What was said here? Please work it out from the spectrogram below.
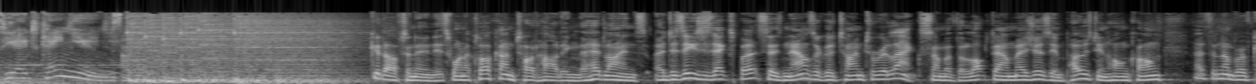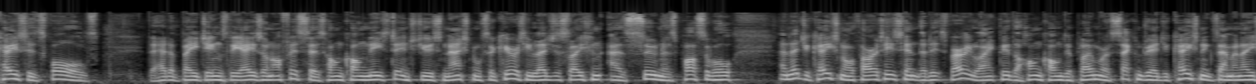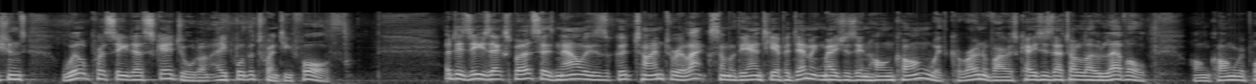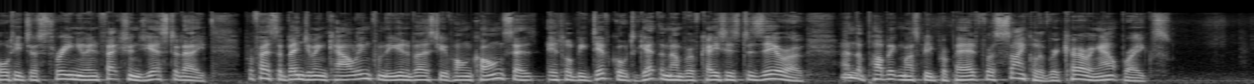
RTHK News. Good afternoon. It's one o'clock. I'm Todd Harding. The headlines. A diseases expert says now's a good time to relax some of the lockdown measures imposed in Hong Kong as the number of cases falls. The head of Beijing's liaison office says Hong Kong needs to introduce national security legislation as soon as possible, and education authorities hint that it's very likely the Hong Kong Diploma of Secondary Education examinations will proceed as scheduled on April the 24th. A disease expert says now is a good time to relax some of the anti epidemic measures in Hong Kong with coronavirus cases at a low level. Hong Kong reported just three new infections yesterday. Professor Benjamin Cowling from the University of Hong Kong says it'll be difficult to get the number of cases to zero, and the public must be prepared for a cycle of recurring outbreaks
